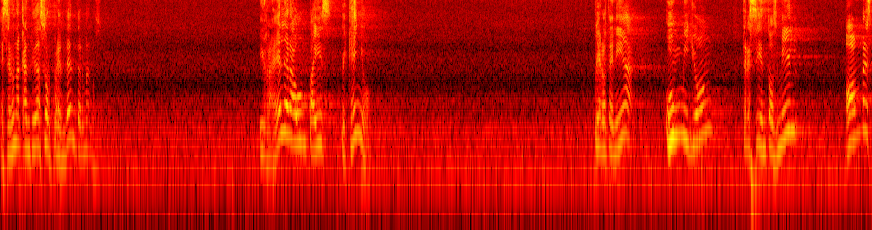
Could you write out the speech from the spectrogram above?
Esa era una cantidad sorprendente, hermanos. Israel era un país pequeño, pero tenía un millón trescientos mil hombres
